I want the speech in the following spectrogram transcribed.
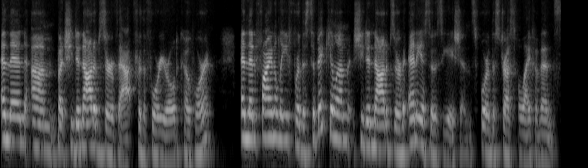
And then, um, but she did not observe that for the four-year-old cohort. And then finally, for the subiculum, she did not observe any associations for the stressful life events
